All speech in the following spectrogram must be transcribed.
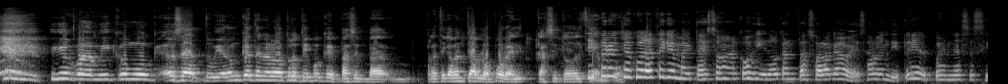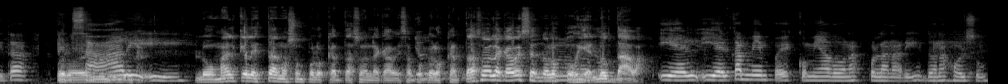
Que para mí como, o sea, tuvieron que tener otro tipo que prácticamente habló por él casi todo el Sí, tiempo. pero es que acuérdate que Mike Tyson ha cogido cantazo a la cabeza, bendito, y él pues necesita Pero pensar él- y, Lo mal que le está no son por los cantazos en la cabeza, porque Yo- los cantazos en la cabeza él no los cogía, él los daba. y él y él también pues comía donas por la nariz, donas wholesome.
